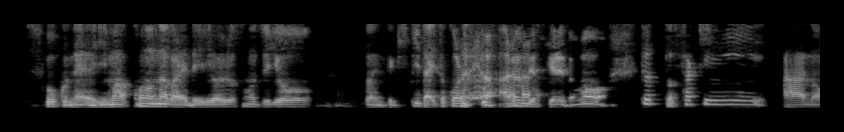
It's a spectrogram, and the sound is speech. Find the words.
すごくね、今この流れでいろいろその事業について聞きたいところではあるんですけれども、ちょっと先に、あの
